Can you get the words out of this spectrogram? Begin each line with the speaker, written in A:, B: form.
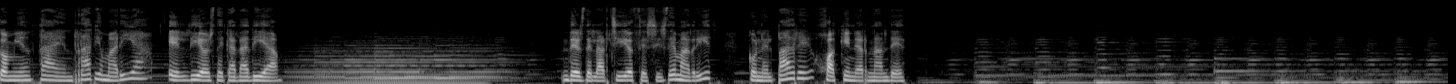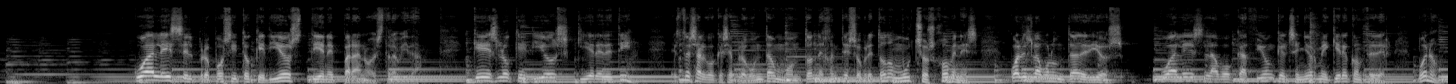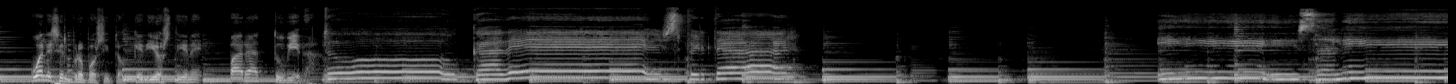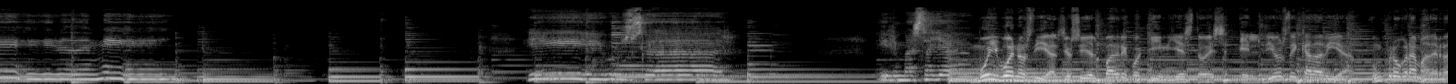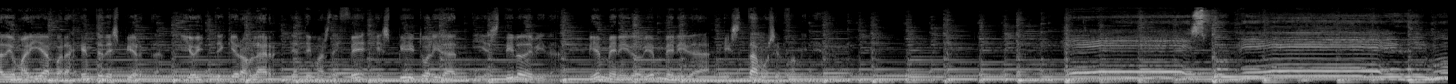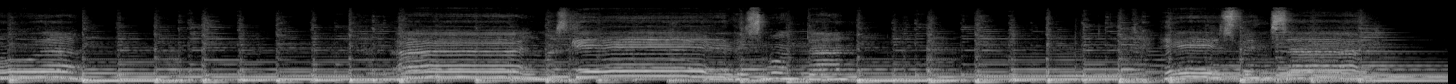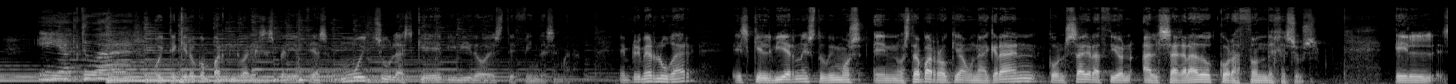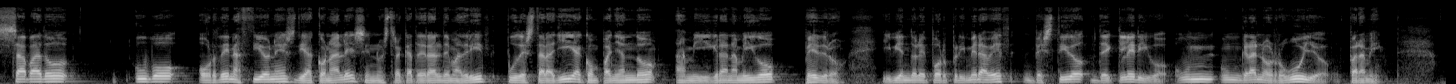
A: Comienza en Radio María, el Dios de cada día. Desde la Archidiócesis de Madrid, con el Padre Joaquín Hernández.
B: ¿Cuál es el propósito que Dios tiene para nuestra vida? ¿Qué es lo que Dios quiere de ti? Esto es algo que se pregunta un montón de gente, sobre todo muchos jóvenes. ¿Cuál es la voluntad de Dios? ¿Cuál es la vocación que el Señor me quiere conceder? Bueno, ¿cuál es el propósito que Dios tiene para tu vida?
C: Toca despertar
B: Muy buenos días, yo soy el Padre Joaquín y esto es El Dios de cada día, un programa de Radio María para gente despierta. Y hoy te quiero hablar de temas de fe, espiritualidad y estilo de vida. Bienvenido, bienvenida, estamos en familia. Muy chulas que he vivido este fin de semana. En primer lugar, es que el viernes tuvimos en nuestra parroquia una gran consagración al Sagrado Corazón de Jesús. El sábado hubo ordenaciones diaconales en nuestra Catedral de Madrid. Pude estar allí acompañando a mi gran amigo Pedro y viéndole por primera vez vestido de clérigo. Un, un gran orgullo para mí.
